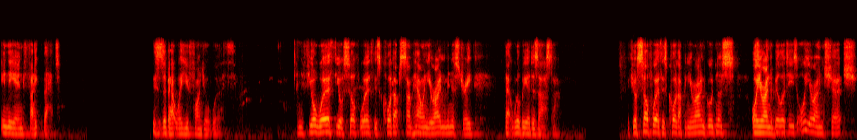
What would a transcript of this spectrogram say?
in the end, fake that. This is about where you find your worth. And if your worth, your self worth, is caught up somehow in your own ministry, that will be a disaster. If your self worth is caught up in your own goodness, or your own abilities, or your own church,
